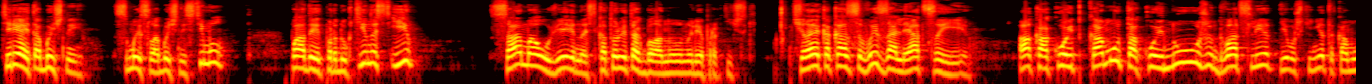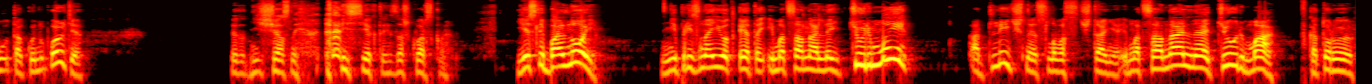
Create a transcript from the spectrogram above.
теряет обычный смысл, обычный стимул, падает продуктивность и самоуверенность, которая и так была на нуле практически. Человек оказывается в изоляции. А какой кому такой нужен? 20 лет девушки нет, а кому такой? Ну помните? Этот несчастный из секты Зашкварского. Если больной не признает этой эмоциональной тюрьмы, отличное словосочетание, эмоциональная тюрьма, в которую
